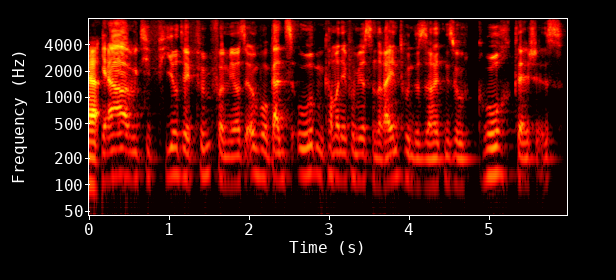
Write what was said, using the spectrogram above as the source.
Ja, irgendwie T4, T5 von mir. Also irgendwo ganz oben kann man den von mir dann reintun, dass er halt nicht so hoch gleich ist.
